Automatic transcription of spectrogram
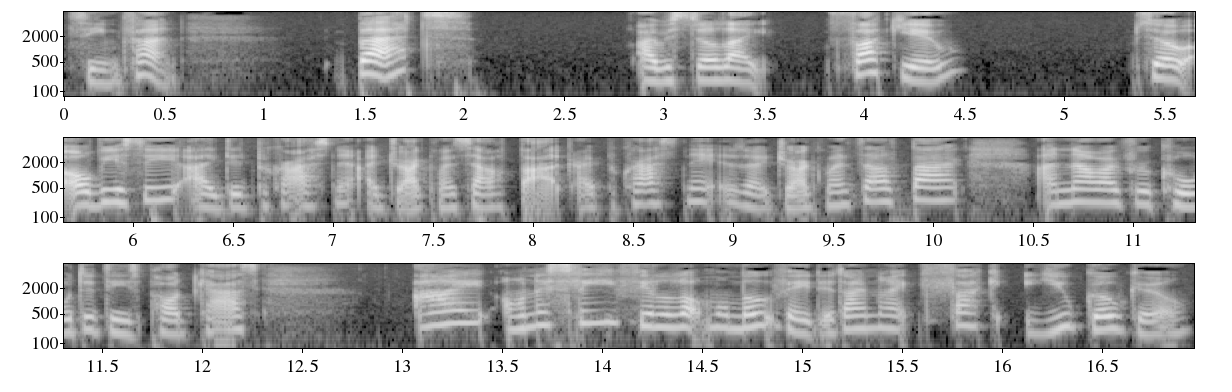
seem fun. But I was still like, fuck you. So obviously I did procrastinate. I dragged myself back. I procrastinated. I dragged myself back. And now I've recorded these podcasts. I honestly feel a lot more motivated. I'm like, fuck, you go, girl.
